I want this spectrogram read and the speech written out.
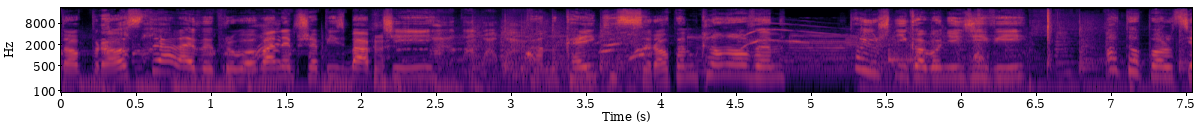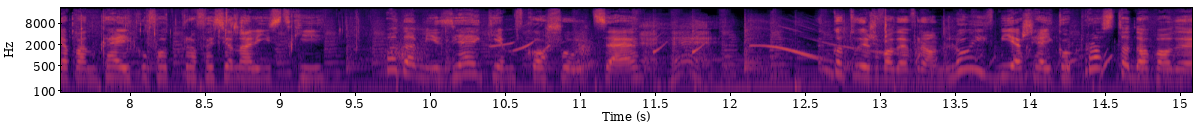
To prosty, ale wypróbowany przepis babci. Pancake'i z syropem klonowym. To już nikogo nie dziwi. Oto porcja pancake'ów od profesjonalistki. Podam je z jajkiem w koszulce. Gotujesz wodę w rondlu i wbijasz jajko prosto do wody.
